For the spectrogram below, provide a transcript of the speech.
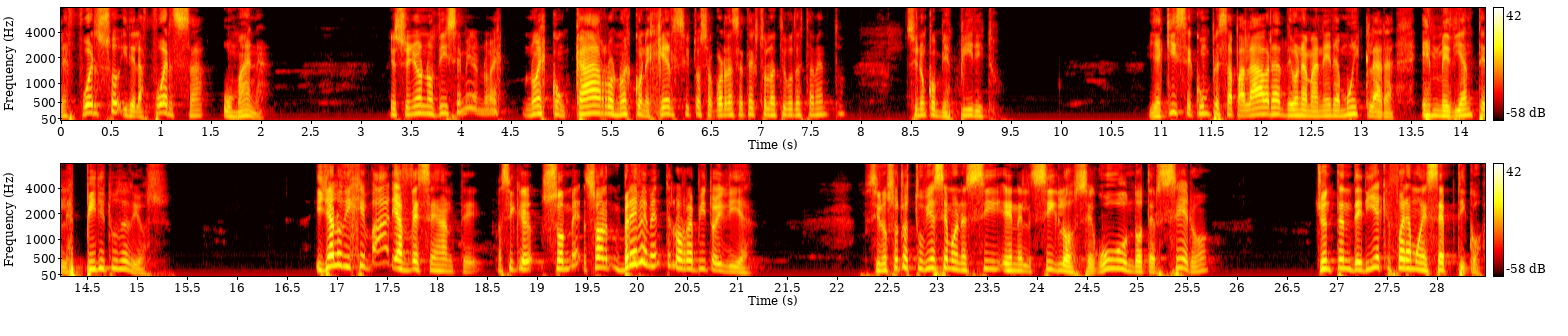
esfuerzo y de la fuerza humana. El Señor nos dice, mira, no es, no es con carros, no es con ejércitos, ¿se acuerdan ese texto del Antiguo Testamento? Sino con mi espíritu. Y aquí se cumple esa palabra de una manera muy clara, es mediante el Espíritu de Dios. Y ya lo dije varias veces antes, así que brevemente lo repito hoy día. Si nosotros estuviésemos en el, siglo segundo, tercero, yo entendería que fuéramos escépticos.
